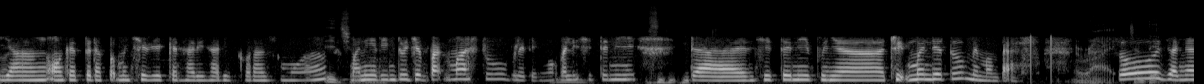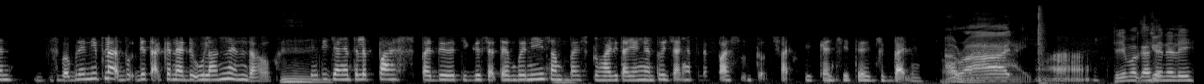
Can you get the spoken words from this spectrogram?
yang orang kata dapat menceriakan hari-hari korang semua. Mana rindu jebat mas tu boleh tengok balik cerita ni. Dan cerita ni punya treatment dia tu memang best. Alright. So cantik. jangan sebab benda ni pula dia takkan ada ulangan tau. Hmm. Jadi jangan terlepas pada 3 September ni sampai 10 hari tayangan tu jangan terlepas untuk saksikan cerita jebat ni. Alright. Ah. Terima kasih Nelly.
